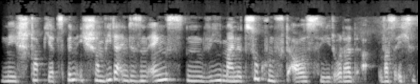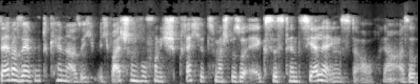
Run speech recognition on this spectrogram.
nee, stopp, jetzt bin ich schon wieder in diesen Ängsten, wie meine Zukunft aussieht oder was ich selber sehr gut kenne. Also ich, ich weiß schon, wovon ich spreche, zum Beispiel so existenzielle Ängste auch, ja. Also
